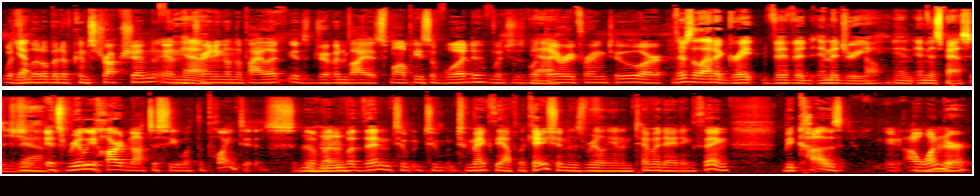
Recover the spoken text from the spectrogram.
with yep. a little bit of construction and yeah. training on the pilot, is driven by a small piece of wood, which is what yeah. they're referring to. Or There's a lot of great, vivid imagery oh. in, in this passage. Yeah. It's really hard not to see what the point is. Mm-hmm. But, but then to, to, to make the application is really an intimidating thing because I wonder mm-hmm.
